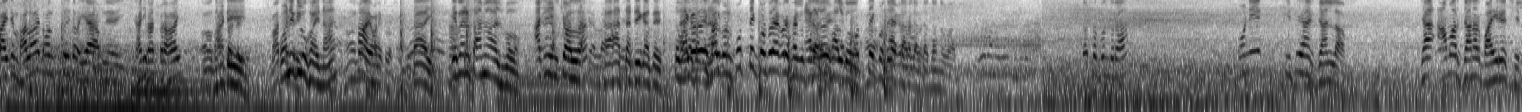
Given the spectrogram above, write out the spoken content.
বাড়িতে ভালো হয় তখন তো ইয়া আপনার ঘাড়ি ভাত করা হয়। ও ঘাটে। অনেক লোক হয় না? হয় অনেক লোক তাই? এবারে তো আমিও আসব। আসি ইনশাআল্লাহ। আচ্ছা ঠিক আছে। তো ভালো এগারোই হ্যাঁ? ফাল্গুন প্রত্যেক বছর এগারোই ফাল্গুন এগারোই ফাল্গুন। প্রত্যেক বছর আচ্ছা, আচ্ছা, আচ্ছা, ধন্যবাদ। দর্শক বন্ধুরা অনেক ইতিহাস জানলাম যা আমার জানার বাইরে ছিল।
